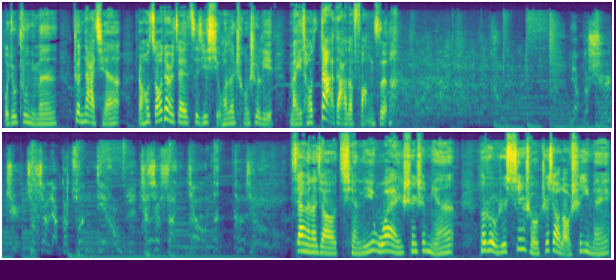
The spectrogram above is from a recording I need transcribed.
我就祝你们赚大钱，然后早点在自己喜欢的城市里买一套大大的房子。两个食指就像两个窜天猴，指向闪耀的灯球下面呢叫浅离无爱深深眠。他说我是新手支教老师一枚，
